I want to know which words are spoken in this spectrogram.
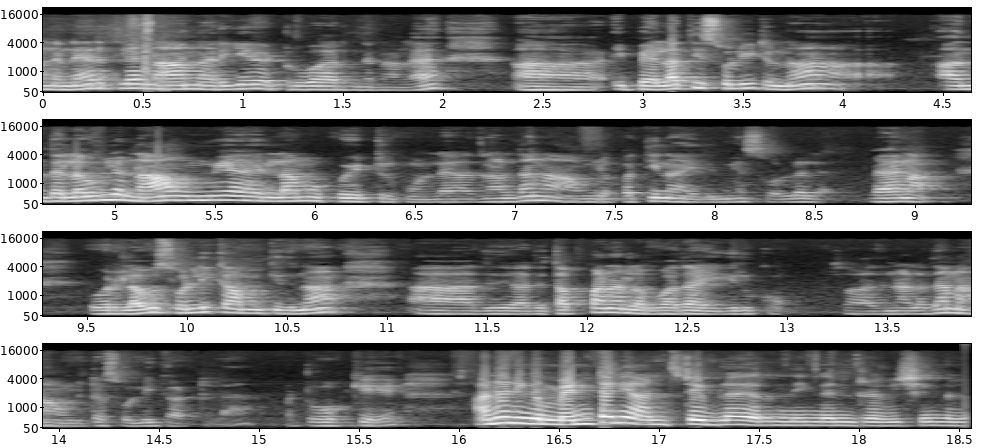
அந்த நேரத்தில் நான் நிறைய ட்ரூவாக இருந்தனால இப்போ எல்லாத்தையும் சொல்லிட்டேன்னா அந்த லவ்வில் நான் உண்மையாக இல்லாமல் போயிட்டுருக்கோம்ல. அதனால தான் நான் அவங்கள பற்றி நான் எதுவுமே சொல்லலை. வேணாம். ஒரு லவ் சொல்லி காமிக்குதுன்னா அது அது தப்பான லவ்வாக தான் இருக்கும். ஸோ அதனால தான் நான் அவங்ககிட்ட சொல்லி காட்டல. பட் ஓகே ஆனா நீங்க மென்டலி அன்ஸ்டேபிளா இருந்தீங்கன்ற விஷயங்கள்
